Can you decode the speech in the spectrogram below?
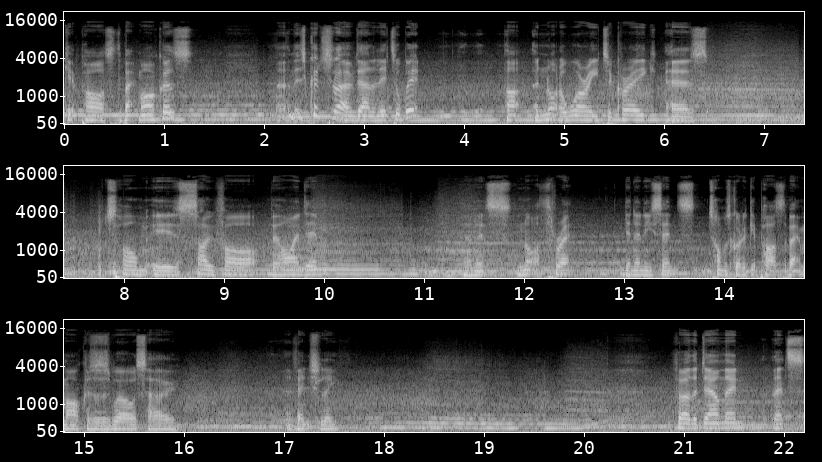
get past the back markers. And this could slow him down a little bit, but not a worry to Craig as Tom is so far behind him and it's not a threat in any sense. Tom's got to get past the back markers as well, so eventually. Further down then, let's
